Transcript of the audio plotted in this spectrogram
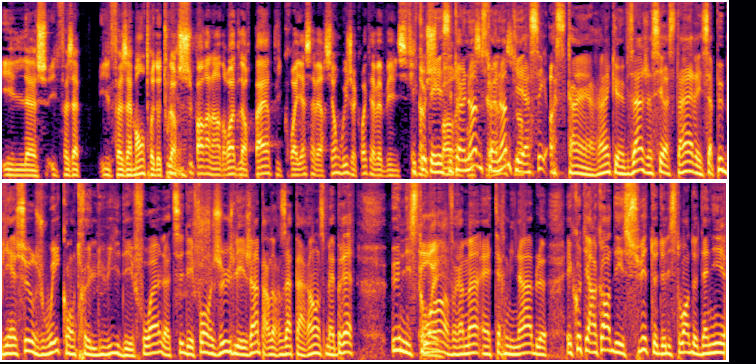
il, il faisait ils faisaient montre de tout leur support à l'endroit de leur père, puis ils croyaient sa version. Oui, je crois qu'il avait bénéficié Écoute, c'est un homme, c'est un homme qui est assez austère, hein, qui a un visage assez austère, et ça peut bien sûr jouer contre lui des fois. Là, tu sais, des fois on juge les gens par leurs apparences, mais bref, une histoire vraiment interminable. Écoute, il y a encore des suites de l'histoire de Danny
